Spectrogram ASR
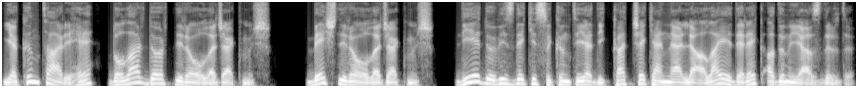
Yakın tarihe, dolar 4 lira olacakmış. 5 lira olacakmış, diye dövizdeki sıkıntıya dikkat çekenlerle alay ederek adını yazdırdı.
